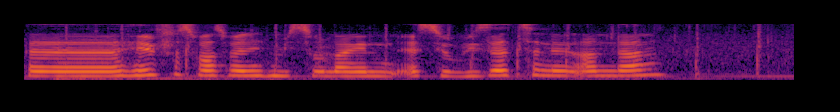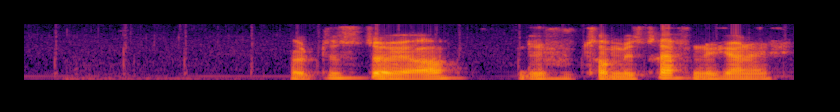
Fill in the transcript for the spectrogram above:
Äh, hilft es was, wenn ich mich so lange in den SUV setze in den anderen? Könntest du, ja. Die Zombies treffen dich ja nicht.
